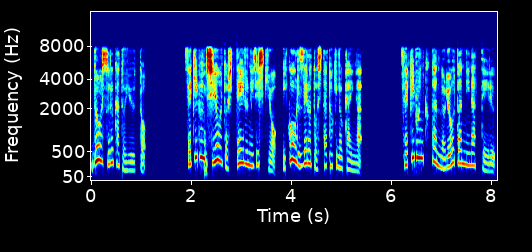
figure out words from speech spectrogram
どうするかというと、積分しようとしている二次式をイコール0とした時の解が、積分区間の両端になっている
